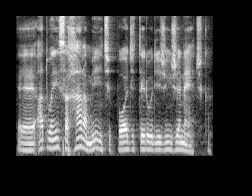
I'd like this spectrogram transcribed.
É, a doença raramente pode ter origem genética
